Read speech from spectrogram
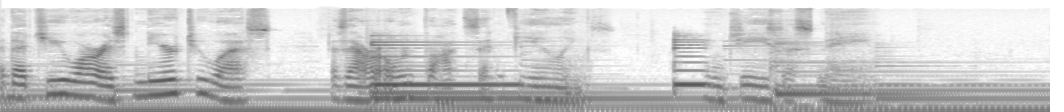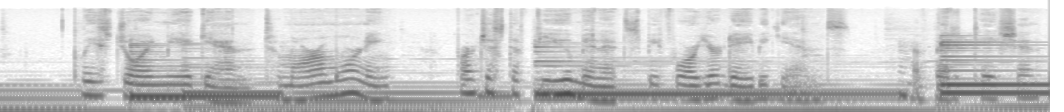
and that you are as near to us as our own thoughts and feelings. In Jesus' name. Please join me again tomorrow morning for just a few minutes before your day begins of meditation.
